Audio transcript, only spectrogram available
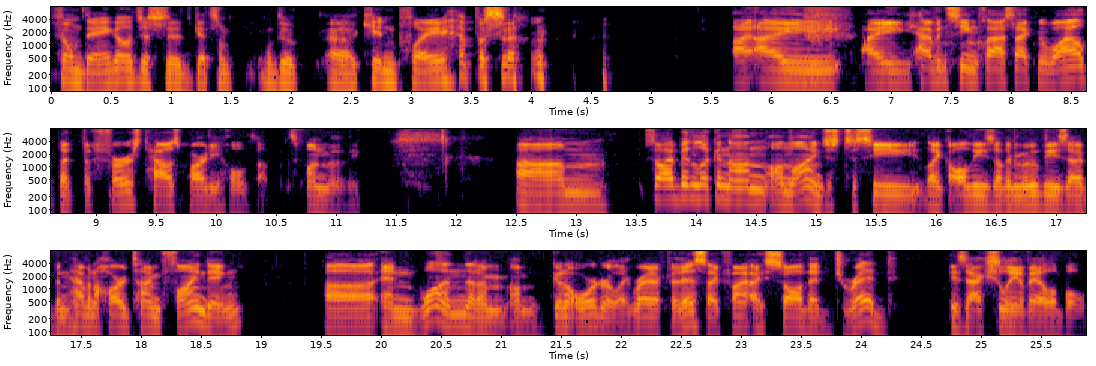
Film Dangle just to get some? We'll do a uh, Kid and Play episode. I, I I haven't seen Class Act in a while, but the first House Party holds up. It's a fun movie. Um, so I've been looking on online just to see like all these other movies that I've been having a hard time finding. Uh, and one that I'm I'm gonna order like right after this, I find I saw that Dread is actually available.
